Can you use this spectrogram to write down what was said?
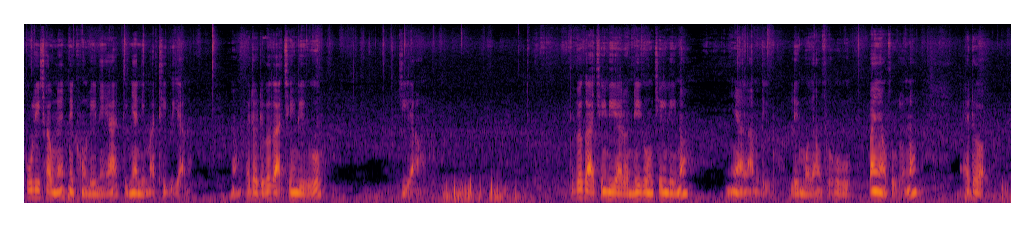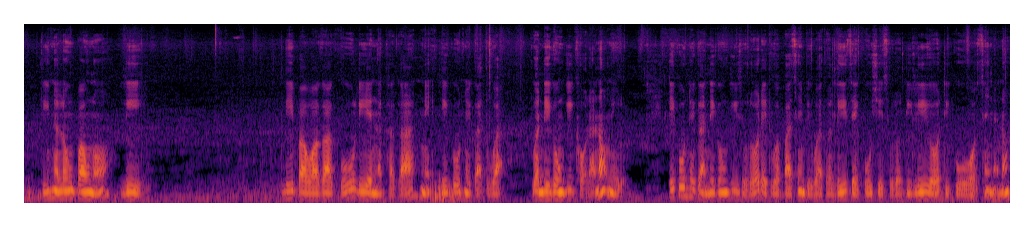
9လေး6နဲ့နှစ်ခွန်4နဲ့ရဒီညက်နေမှာထိပေးရမယ်နော်အဲ့တော့ဒီဘက်ကအချင်းလေးကိုကြည့်အောင်ဒီဘက်ကအချင်းလေးကတော့နေကုန်ချင်းလေးနော်ညံ့လားမသိဘူးလိမ္မောရောင်ဆိုဟိုပန်းရောင်ဆိုတော့နော်အဲ့တော့ဒီနှလုံးပေါင်းတော့4 4ပါဝါက9 4ရဲ့နှစ်ခတ်က2 4 9နှစ်ကသူကသူကနေကုန်ကြီးခေါ်တာနော်မျိုးလို့4 9နှစ်ကနေကုန်ကြီးဆိုတော့တဲ့သူကပါဆင့်ပြီးသွားဆိုတော့40 9ရှိဆိုတော့ဒီ4ရောဒီ9ရောဆင်းတယ်နော်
